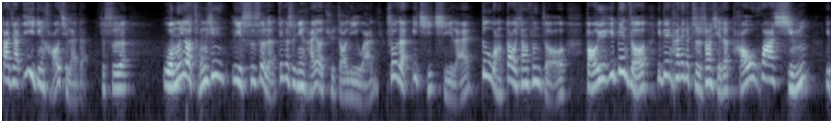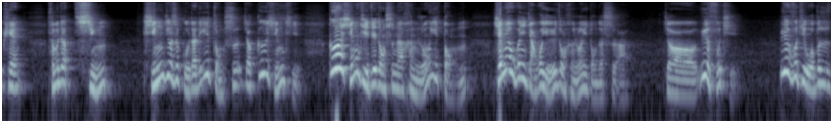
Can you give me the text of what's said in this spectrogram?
大家一定好起来的。就是我们要重新立诗社了，这个事情还要去找李纨。说着，一起起来，都往稻香村走。宝玉一边走一边看那个纸上写的《桃花行》一篇。什么叫行？行就是古代的一种诗，叫歌行体。歌行体这种诗呢，很容易懂。前面我跟你讲过，有一种很容易懂的诗啊，叫乐府体。乐府体我不是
